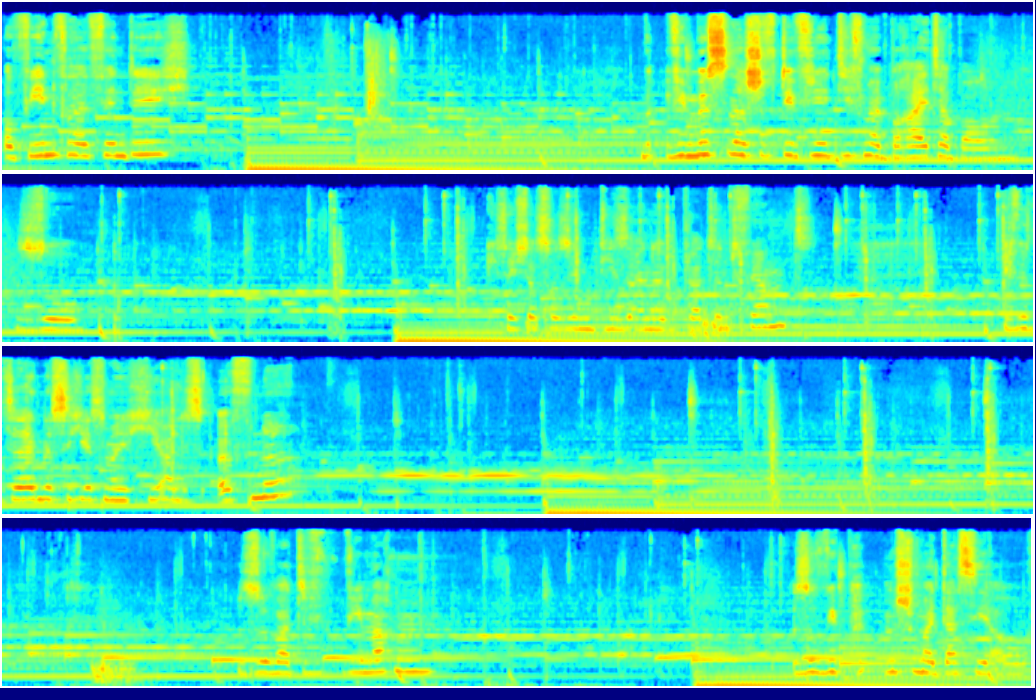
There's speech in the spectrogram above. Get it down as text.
Auf jeden Fall finde ich, wir müssen das Schiff definitiv mal breiter bauen. So. Ich sehe das Versehen diese eine Platte entfernt. Ich würde sagen, dass ich erstmal hier alles öffne. So, warte, wir machen. So, wir peppen schon mal das hier auf.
